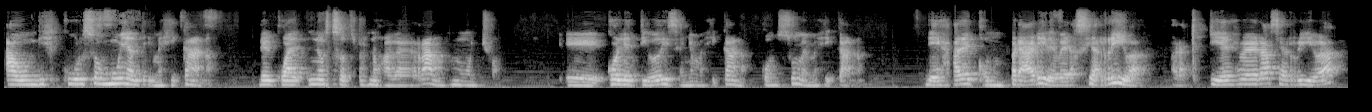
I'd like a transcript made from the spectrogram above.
a un discurso muy antimexicano del cual nosotros nos agarramos mucho. Eh, colectivo diseño mexicano, consume mexicano. Deja de comprar y de ver hacia arriba. ¿Para qué quieres ver hacia arriba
